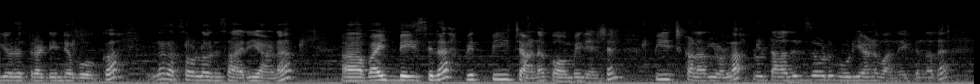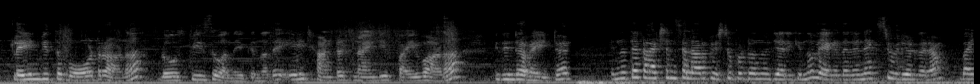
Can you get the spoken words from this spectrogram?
ഈ ഒരു ത്രെഡിന്റെ വർക്ക് നല്ല രസമുള്ള ഒരു സാരിയാണ്. വൈറ്റ് ബേസിൽ വിത്ത് പീച്ച് ആണ് കോമ്പിനേഷൻ പീച്ച് കളറിലുള്ള ഒരു ടാസിൽസോട് കൂടിയാണ് വന്നേക്കുന്നത്. പ്ലെയിൻ വിത്ത് ബോർഡർ ആണ് ബ്ലൗസ് പീസ് വന്നേക്കുന്നത്. എയ്റ്റ് ഹൺഡ്രഡ് നയന്റി ഫൈവ് ആണ് ഇതിന്റെ റേറ്റ് ഇന്നത്തെ കളക്ഷൻസ് എല്ലാവർക്കും ഇഷ്ടപ്പെട്ടു എന്ന് വിചാരിക്കുന്നു. വേഗം തന്നെ നെക്സ്റ്റ് വീഡിയോയിൽ വരാം. ബൈ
